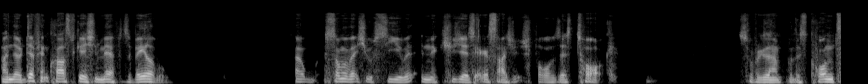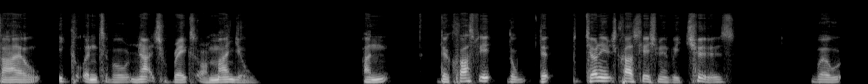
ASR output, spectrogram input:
And there are different classification methods available. Uh, some of which you'll see in the QGIS exercise which follows this talk. So for example, this quantile, equal interval, natural breaks, or manual. And the classification, the, the determining which classification we choose will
